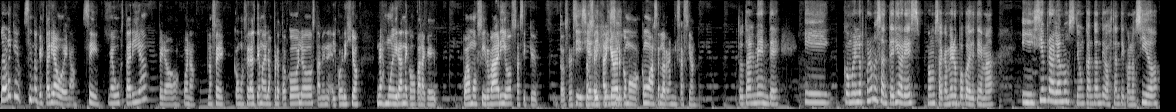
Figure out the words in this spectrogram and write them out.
La verdad que siento que estaría bueno, sí, me gustaría, pero bueno, no sé cómo será el tema de los protocolos, también el colegio no es muy grande como para que podamos ir varios, así que entonces Sí, sí, no es sé, hay que ver cómo, cómo va a ser la organización. Totalmente. Y como en los programas anteriores, vamos a cambiar un poco de tema. Y siempre hablamos de un cantante bastante conocido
